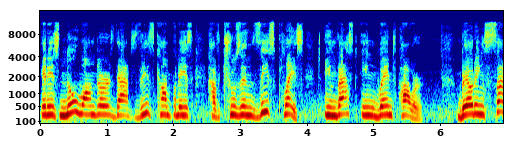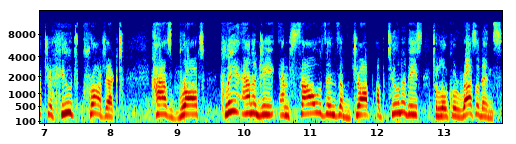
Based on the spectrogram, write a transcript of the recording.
it is no wonder that these companies have chosen this place to invest in wind power. Building such a huge project has brought clean energy and thousands of job opportunities to local residents.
